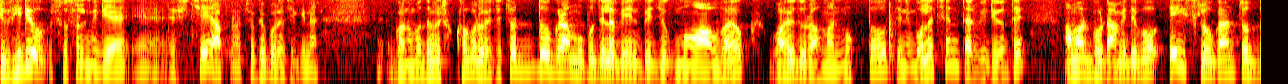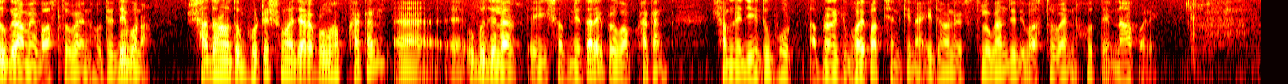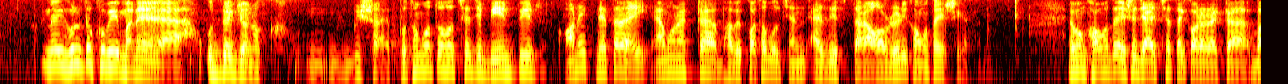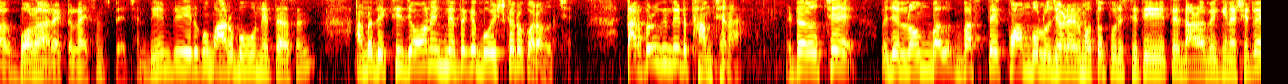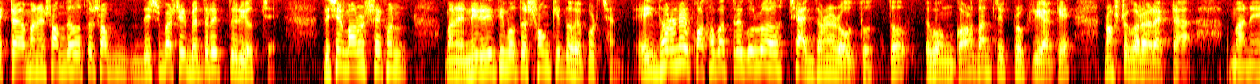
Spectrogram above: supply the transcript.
একটি video social মিডিয়ায় এসছে, আপনার চোখে পড়েছে কিনা? গণমাধ্যমে খবর হয়েছে। চোদ্দ গ্রাম উপজেলা বিএনপি যুগ্ম আহ্বায়ক ওয়াহিদুর রহমান মুক্ত। তিনি বলেছেন, তার ভিডিওতে, আমার ভোট আমি দেব, এই স্লোগান চোদ্দ গ্রামে বাস্তবায়ন হতে দেব না। সাধারণত ভোটের সময় যারা প্রভাব খাটান উপজেলার এই সব নেতারাই প্রভাব খাটান। সামনে যেহেতু ভোট, আপনারা কি ভয় পাচ্ছেন কিনা? এই ধরনের স্লোগান যদি বাস্তবায়ন হতে না পারে। না, এগুলো তো খুবই মানে উদ্বেগজনক বিষয়। প্রথমত হচ্ছে যে বিএনপির অনেক নেতারাই এমন একটা ভাবে কথা বলছেন অ্যাজ ইফ তারা অলরেডি ক্ষমতায় এসে গেছেন। এবং ক্ষমতায় এসে যা ইচ্ছা তাই করার একটা বা বলার একটা লাইসেন্স পেয়েছেন। বিএনপি এরকম আরও বহু নেতা আছেন, আমরা দেখছি যে অনেক নেতাকে বহিষ্কারও করা হচ্ছে। তারপরেও কিন্তু এটা থামছে না। এটা হচ্ছে ওই যে লম্বা বাস্তে কম্বল উজাড়ের মতো পরিস্থিতিতে দাঁড়াবে কিনা সেটা একটা মানে সন্দেহ তো সব দেশবাসীর ভেতরে তৈরি হচ্ছে। দেশের মানুষ এখন মানে রীতিমতো শঙ্কিত হয়ে পড়ছেন। এই ধরনের কথাবার্তাগুলো হচ্ছে এক ধরনের ঔদ্ধত্য এবং গণতান্ত্রিক প্রক্রিয়াকে নষ্ট করার একটা মানে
